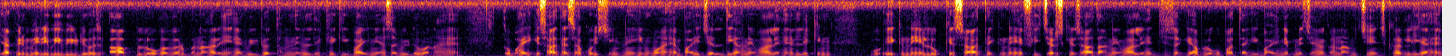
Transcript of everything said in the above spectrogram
या फिर मेरी भी वीडियोज़ आप लोग अगर बना रहे हैं वीडियो थंबनेल देख के कि भाई ने ऐसा वीडियो बनाया है तो भाई के साथ ऐसा कोई सीन नहीं हुआ है। भाई जल्दी आने वाले हैं, लेकिन वो एक नए लुक के साथ, एक नए फीचर्स के साथ आने वाले हैं। जैसा कि आप लोगों को पता है कि भाई ने अपने चैनल का नाम चेंज कर लिया है।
